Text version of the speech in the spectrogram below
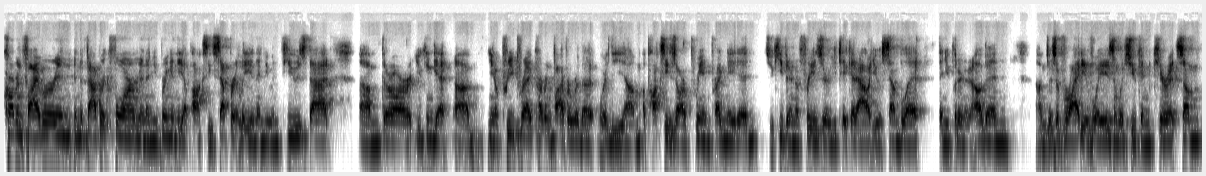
carbon fiber in, in the fabric form, and then you bring in the epoxy separately, and then you infuse that. Um, there are you can get um, you know pre-preg carbon fiber where the where the epoxies are pre-impregnated. So you keep it in a freezer, you take it out, you assemble it, then you put it in an oven. Um, there's a variety of ways in which you can cure it. Some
